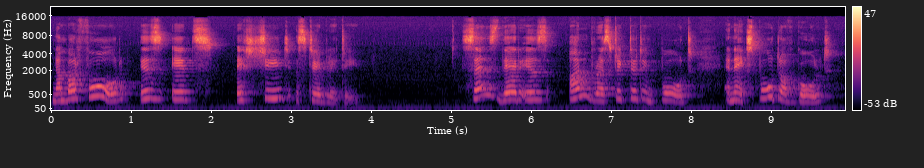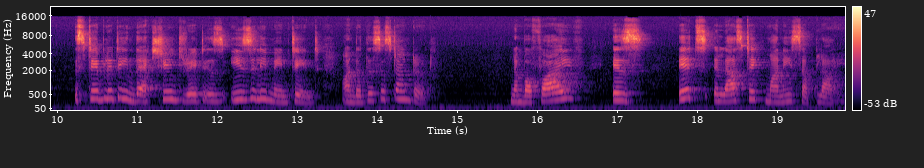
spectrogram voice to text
Number 4 is its exchange stability. Since there is unrestricted import and export of gold, stability in the exchange rate is easily maintained under this standard. Number 5 is its elastic money supply.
